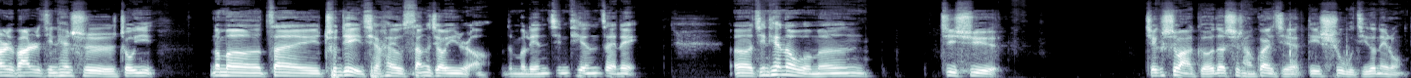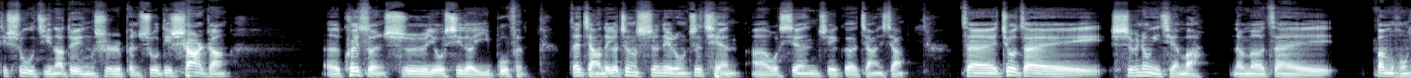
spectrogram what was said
二月八日，今天是周一。那么在春节以前还有三个交易日啊。那么连今天在内，呃，今天呢我们继续杰克施瓦格的市场怪杰第十五集的内容。第十五集呢对应的是本书第十二章，呃，亏损是游戏的一部分。在讲这个正式内容之前啊，我先这个讲一下，在就在十分钟以前吧。那么在半不红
